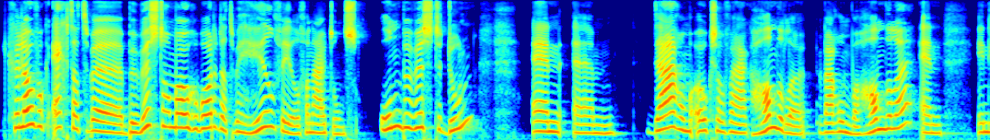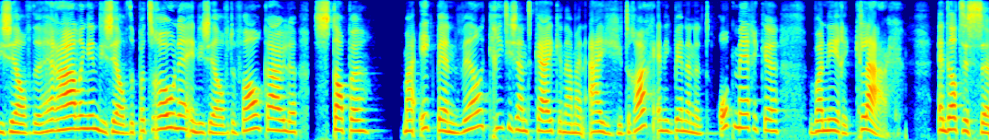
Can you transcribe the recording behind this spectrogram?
ik geloof ook echt dat we bewuster mogen worden, dat we heel veel vanuit ons onbewuste doen. En um, daarom ook zo vaak handelen waarom we handelen. En in diezelfde herhalingen, diezelfde patronen, in diezelfde valkuilen stappen. Maar ik ben wel kritisch aan het kijken naar mijn eigen gedrag en ik ben aan het opmerken wanneer ik klaag. En dat is eh,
